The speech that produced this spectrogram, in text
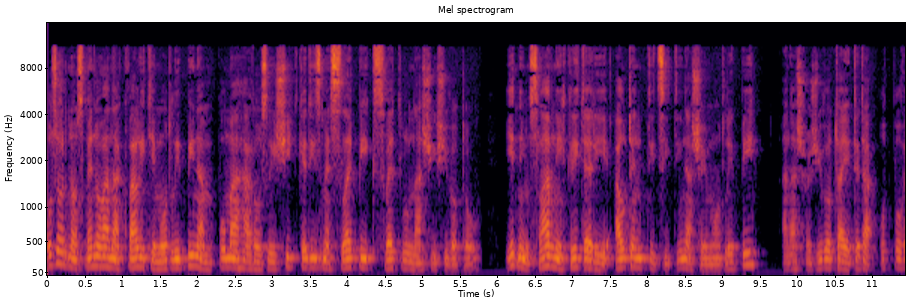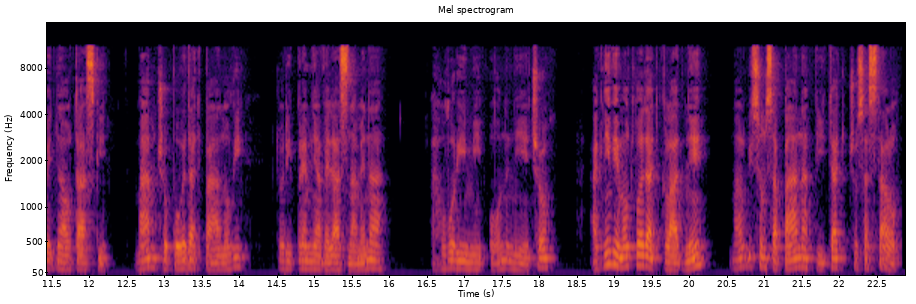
Pozornosť venovaná kvalite modlitby nám pomáha rozlíšiť, kedy sme slepí k svetlu našich životov. Jedným z hlavných kritérií autenticity našej modlitby a našho života je teda odpoveď na otázky. Mám čo povedať pánovi, ktorý pre mňa veľa znamená? A hovorí mi on niečo? Ak neviem odpovedať kladne, mal by som sa pána pýtať, čo sa stalo.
